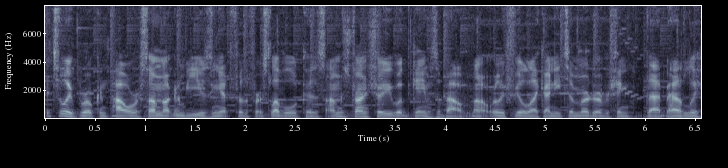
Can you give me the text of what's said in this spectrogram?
It's really broken power, so I'm not going to be using it for the first level, because I'm just trying to show you what the game's about. I don't really feel like I need to murder everything that badly.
